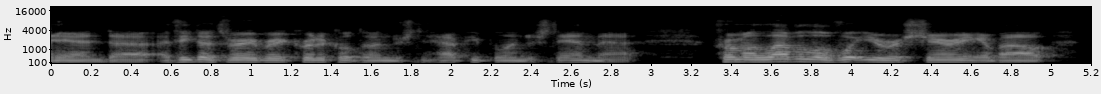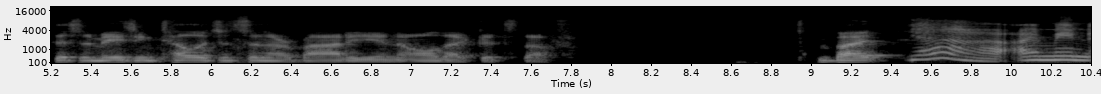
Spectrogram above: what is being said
and uh, I think that's very, very critical to understand, have people understand that from a level of what you were sharing about this amazing intelligence in our body and all that good stuff. But yeah, I mean,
